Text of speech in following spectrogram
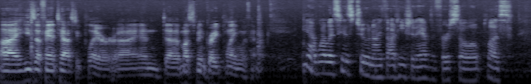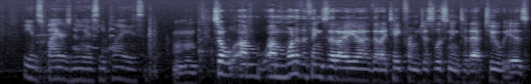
uh, he's a fantastic player, uh, and uh, must have been great playing with him. Yeah, well, it's his tune. I thought he should have the first solo. Plus, he inspires me as he plays. Mm-hmm. So, um, um, one of the things that I uh, that I take from just listening to that too is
